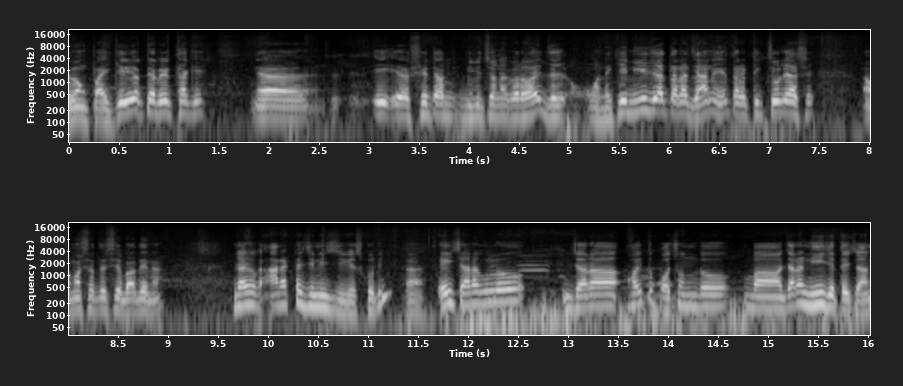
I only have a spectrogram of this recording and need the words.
এবং পাইকারিও একটা রেট থাকে। এই সেটা বিবেচনা করা হয় যে অনেকেই নিয়ে যায় তারা জানে তারা ঠিক চলে আসে। আমার সাথে সে বাদে না। যাই হোক আর একটা জিনিস জিজ্ঞেস করি। হ্যাঁ। এই চারাগুলো যারা হয়তো পছন্দ বা যারা নিয়ে যেতে চান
